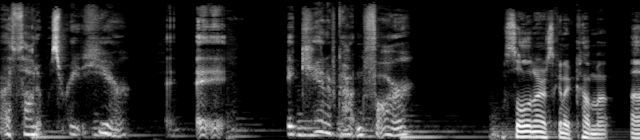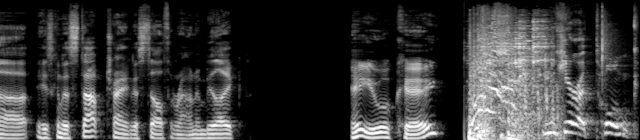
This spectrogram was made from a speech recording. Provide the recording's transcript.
I thought it was right here. It can't have gotten far. Solinar's gonna come uh he's gonna stop trying to stealth around and be like, Hey, you okay? You hear a thunk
